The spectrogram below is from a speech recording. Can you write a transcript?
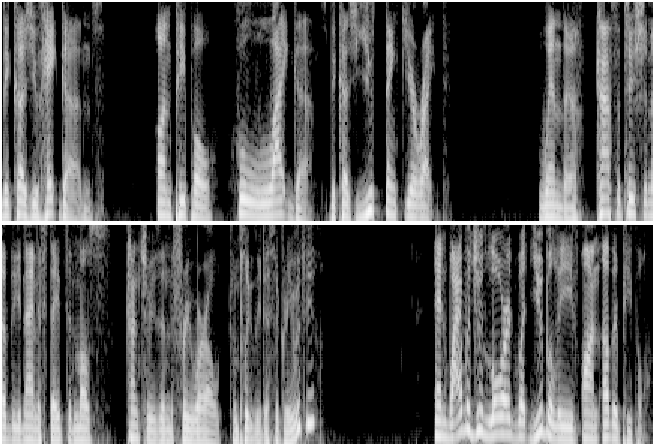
because you hate guns on people who like guns because you think you're right. When the Constitution of the United States and most countries in the free world completely disagree with you? And why would you lord what you believe on other people?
